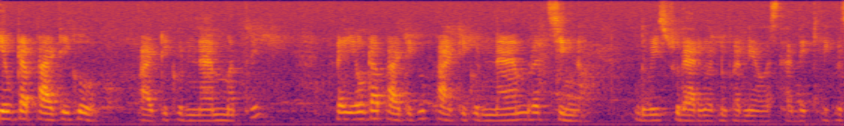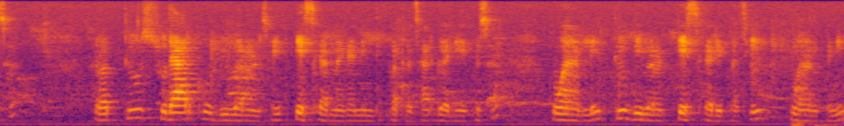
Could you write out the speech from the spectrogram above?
एउटा पार्टीको पार्टीको नाम मात्रै र एउटा पार्टीको पार्टीको नाम र चिन्ह दुवै सुधार गर्नुपर्ने अवस्था देखिएको छ र त्यो सुधारको विवरण चाहिँ पेस गर्नका निम्ति पत्रचार गरिएको छ। उहाँहरूले त्यो विवरण पेस गरेपछि उहाँहरू पनि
